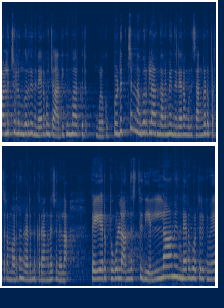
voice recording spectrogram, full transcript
பழிச்சொலுங்கிறது இந்த நேரம் கொஞ்சம் அதிகமாக இருக்குது. உங்களுக்கு பிடிச்ச நபர்களாக இருந்தாலுமே இந்த நேரம் உங்களை சங்கடப்படுத்துகிற மாதிரி தான் நடந்துக்கிறாங்கன்னு சொல்லலாம். பெயர் புகழ் அந்தஸ்து இது எல்லாமே இந்த நேரம் பொறுத்த வரைக்குமே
